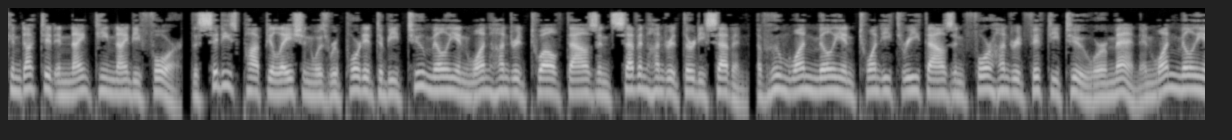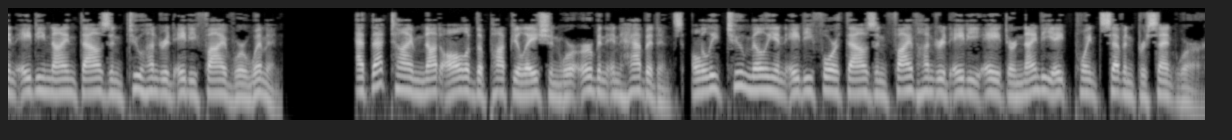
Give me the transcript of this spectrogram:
conducted in 1994, the city's population was reported to be 2,112,737, of whom 1,023,452 were men and 1,089,285 were women. At that time not all of the population were urban inhabitants, only 2,084,588 or 98.7% were.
